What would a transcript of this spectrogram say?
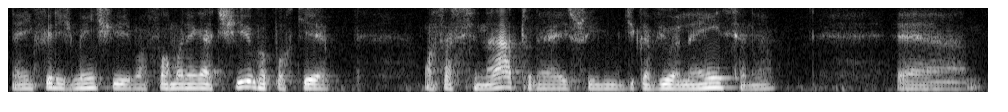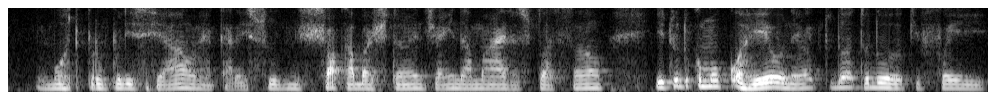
Né? Infelizmente, de uma forma negativa, porque um assassinato, né? Isso indica violência, né? É, morto por um policial, né, cara? Isso me choca bastante, ainda mais a situação e tudo como ocorreu, né? Tudo, tudo que foi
